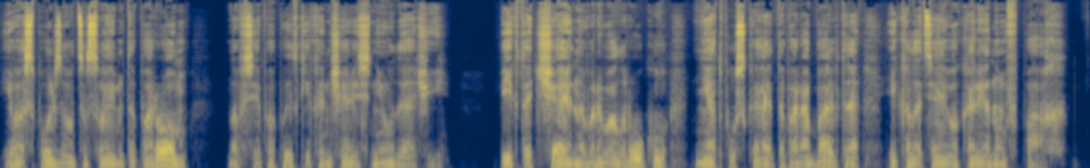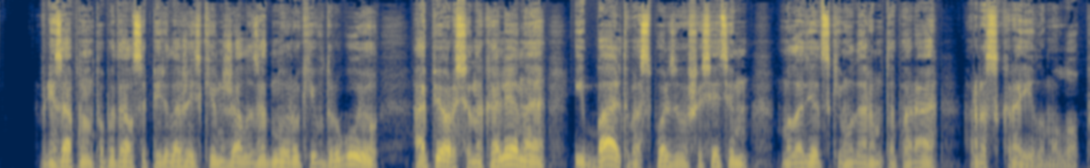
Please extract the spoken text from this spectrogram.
и воспользоваться своим топором, но все попытки кончались неудачей. Пикт отчаянно вырывал руку, не отпуская топора Бальта и колотя его коленом в пах. Внезапно он попытался переложить кинжал из одной руки в другую — оперся на колено, и Бальт, воспользовавшись этим молодецким ударом топора, раскроил ему лоб.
